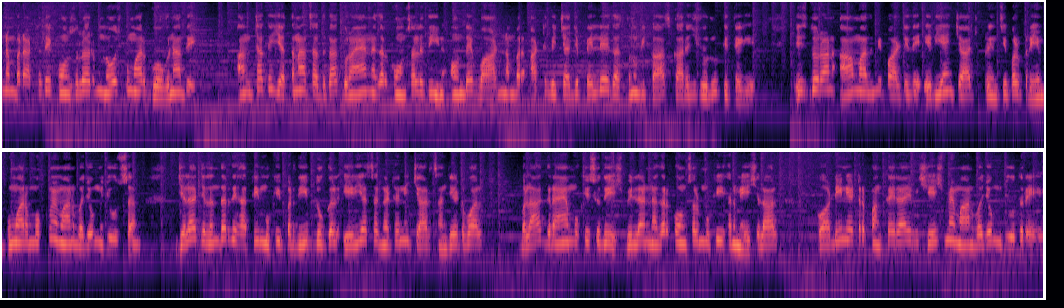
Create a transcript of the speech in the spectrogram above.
ਨੰਬਰ 8 ਦੇ ਕੌਂਸਲਰ ਮਨੋਜ ਕੁਮਾਰ ਗੋਗਨਾ ਦੇ ਅੰਥਕ ਯਤਨਾਂ ਸਦਕਾ ਗੁਰਾਇਆ ਨਗਰ ਕੌਂਸਲ ਅਧੀਨ ਆਉਂਦੇ ਵਾਰਡ ਨੰਬਰ 8 ਵਿੱਚ ਅੱਜ ਪਹਿਲੇ ਅਗਸਤ ਨੂੰ ਵਿਕਾਸ ਕਾਰਜ ਸ਼ੁਰੂ ਕੀਤੇ ਗਏ। ਇਸ ਦੌਰਾਨ ਆਮ ਆਦਮੀ ਪਾਰਟੀ ਦੇ area incharge principal Prem Kumar, ਮੁੱਖ ਮਹਿਮਾਨ ਵਜੋਂ ਮੌਜੂਦ ਸਨ। ਜ਼ਿਲ੍ਹਾ ਜਲੰਧਰ ਦੇ ਹਾਤੀ ਮੁਖੀ ਪ੍ਰਦੀਪ ਦੁੱਗਲ, ਏਰੀਆ ਸੰਗਠਨ in charge Sanjay Atwal block ਗ੍ਰਾਮ ਮੁਖੀ ਸੁਦੇਸ਼ ਬਿੱਲਾ, ਨਗਰ ਕੌਂਸਲ ਮੁਖੀ ਹਰਮੇਸ਼ ਲਾਲ, ਕੋਆਰਡੀਨੇਟਰ ਪੰਕਜ ਰਾਏ ਵਿਸ਼ੇਸ਼ ਮਹਿਮਾਨ ਵਜੋਂ ਮੌਜੂਦ ਰਹੇ।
